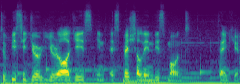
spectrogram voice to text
to visit your urologist, in, especially in this month. Thank you.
